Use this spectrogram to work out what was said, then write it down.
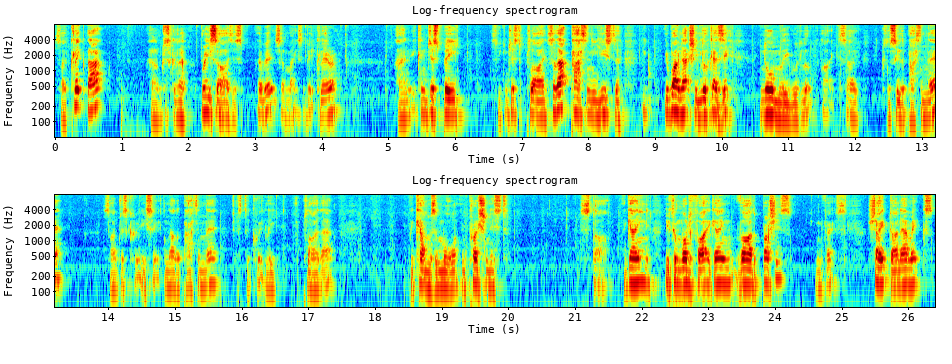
So click that, and I'm just going to resize this a bit so it makes it a bit clearer. And it can just be, so you can just apply, so that pattern you used to, it won't actually look as it normally would look like. So you can see the pattern there. So I've just quickly selected another pattern there just to quickly apply that. Becomes a more impressionist style. Again, you can modify it again via the brushes. In fact, shape dynamics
